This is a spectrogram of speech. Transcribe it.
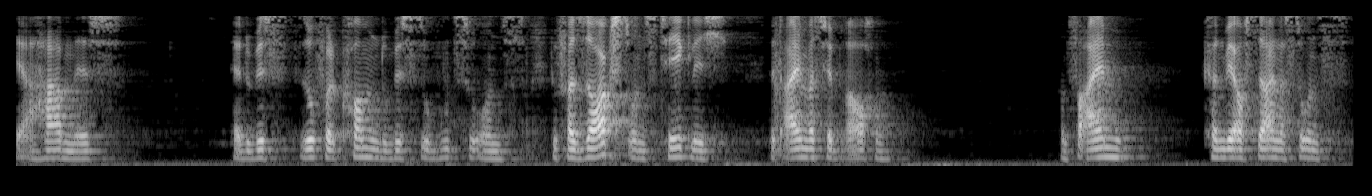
der erhaben ist. Herr, du bist so vollkommen, du bist so gut zu uns. Du versorgst uns täglich mit allem, was wir brauchen. Und vor allem können wir auch sagen, dass du uns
